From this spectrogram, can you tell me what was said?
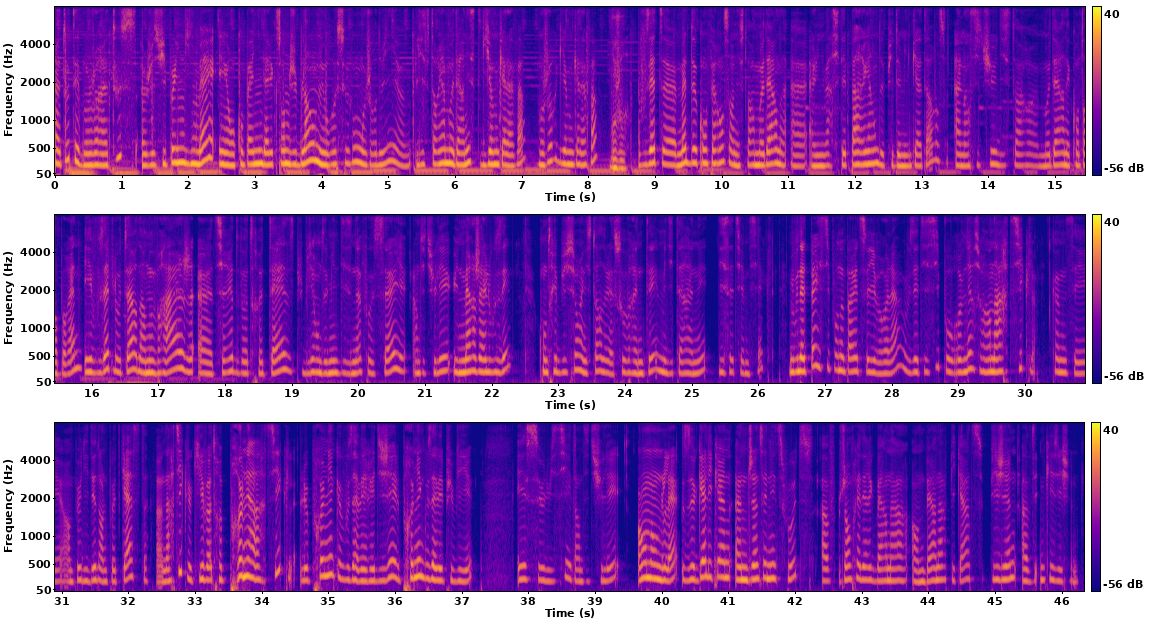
à toutes et bonjour à tous. Euh, je suis Pauline Guillemet et en compagnie d'Alexandre Dublin, nous recevons aujourd'hui euh, l'historien moderniste Guillaume Calafa. Bonjour Guillaume Calafa. Bonjour. Vous êtes euh, maître de conférence en histoire moderne à l'Université Paris 1 depuis 2014, à l'Institut d'histoire moderne et contemporaine. Et vous êtes l'auteur d'un ouvrage tiré de votre thèse publié en 2019 au Seuil, intitulé Une mer jalousée, contribution à l'histoire de la souveraineté Méditerranée, 17e siècle. Mais vous n'êtes pas ici pour nous parler de ce livre-là, vous êtes ici pour revenir sur un article, comme c'est un peu l'idée dans le podcast. Un article qui est votre premier article, le premier que vous avez rédigé et le premier que vous avez publié. Et celui-ci est intitulé en anglais The Gallican and Jansenist Roots of Jean-Frédéric Bernard and Bernard Picard's Vision of the Inquisition.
